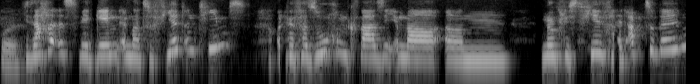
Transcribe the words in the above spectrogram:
Cool. Die Sache ist, wir gehen immer zu viert in Teams und wir versuchen quasi immer ähm, möglichst Vielfalt abzubilden.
